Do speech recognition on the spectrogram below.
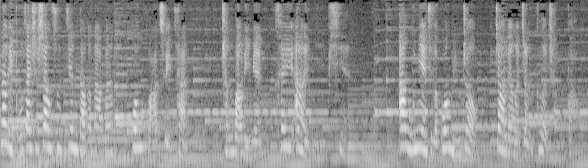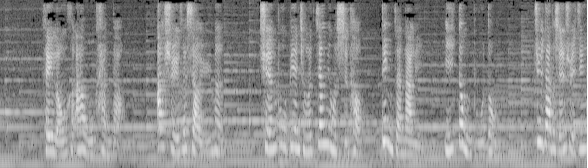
那里不再是上次见到的那般光华璀璨，城堡里面黑暗一片。阿吴念起了光明咒，照亮了整个城堡。黑龙和阿吴看到阿水和小鱼们全部变成了僵硬的石头，定在那里一动不动。巨大的神水晶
